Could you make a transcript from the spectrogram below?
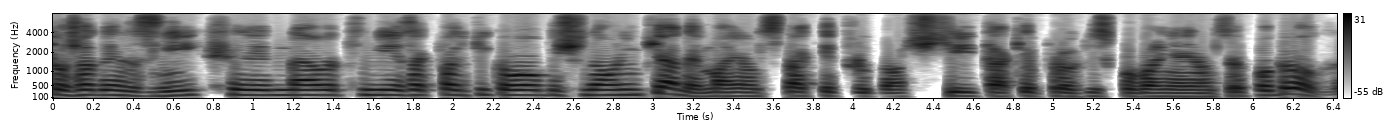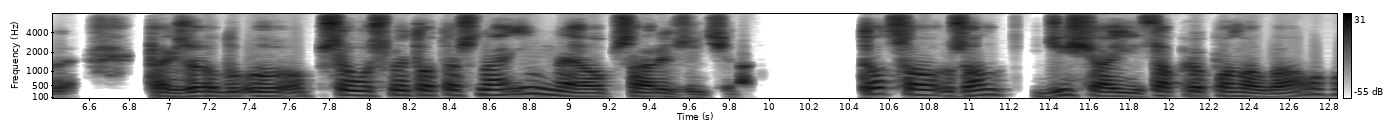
to żaden z nich y, nawet nie zakwalifikowałby się na olimpiadę, mając takie trudności i takie progi spowalniające po drodze. Także przełóżmy to też na inne obszary życia. To, co rząd dzisiaj zaproponował,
